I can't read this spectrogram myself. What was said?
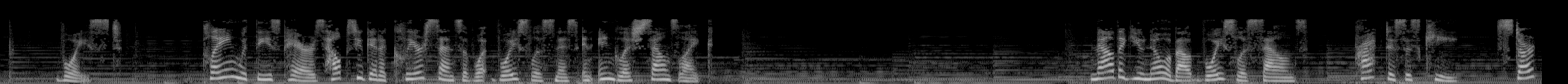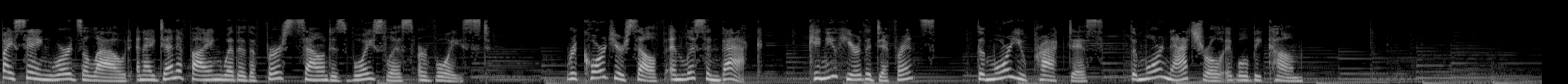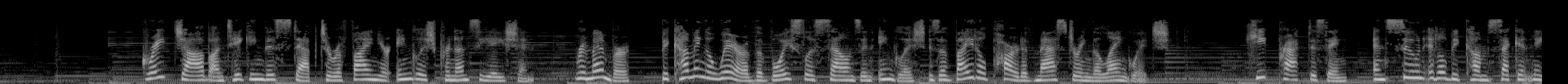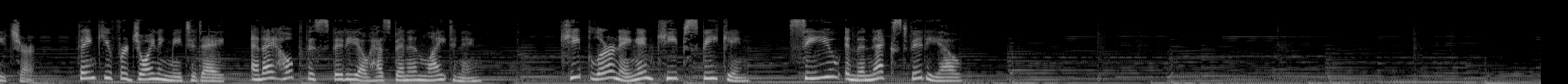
voiced. Playing with these pairs helps you get a clear sense of what voicelessness in English sounds like. Now that you know about voiceless sounds, practice is key. Start by saying words aloud and identifying whether the first sound is voiceless or voiced. Record yourself and listen back. Can you hear the difference? The more you practice, the more natural it will become. Great job on taking this step to refine your English pronunciation. Remember, becoming aware of the voiceless sounds in English is a vital part of mastering the language. Keep practicing, and soon it'll become second nature. Thank you for joining me today, and I hope this video has been enlightening. Keep learning and keep speaking. See you in the next video.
